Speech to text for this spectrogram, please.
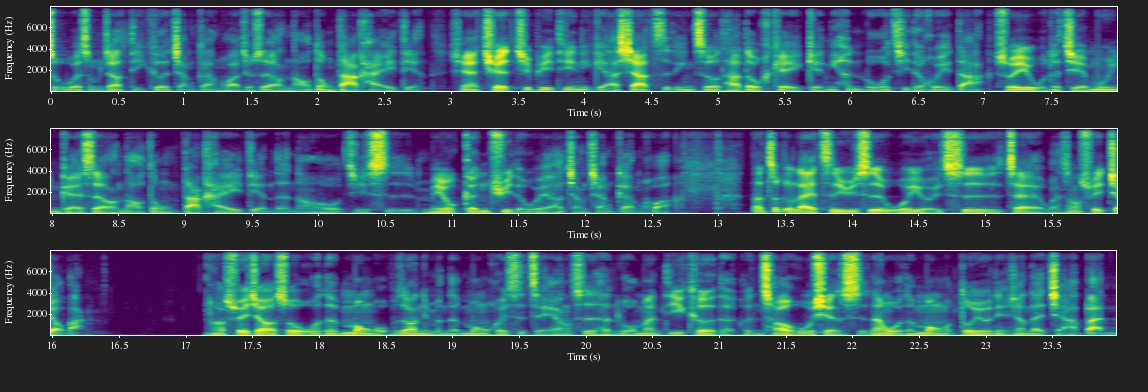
这个为什么叫迪哥讲干话？就是要脑洞大开一点。现在 ChatGPT 你给他下指令之后，他都可以给你很逻辑的回答。所以我的节目应该是要脑洞大开一点的。然后即使没有根据的，我也要讲讲干话。那这个来自于是我有一次在晚上睡觉吧。然后睡觉的时候，我的梦我不知道你们的梦会是怎样，是很罗曼蒂克的，很超乎现实。但我的梦都有点像在甲板。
